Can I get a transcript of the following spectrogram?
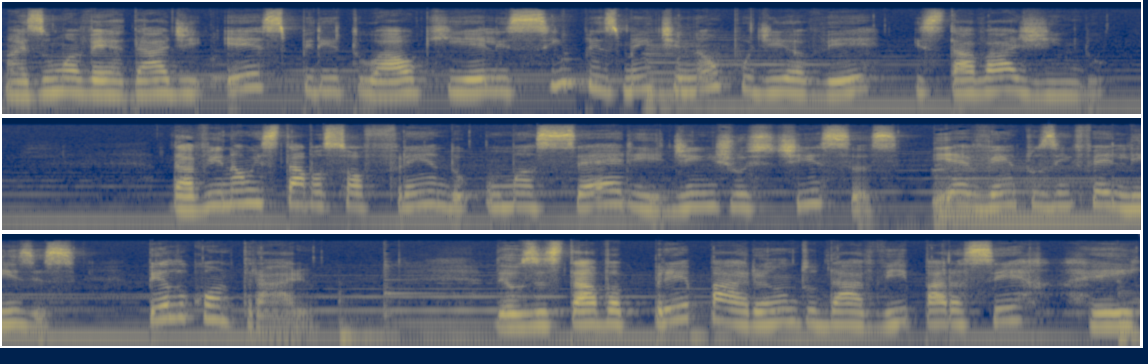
Mas uma verdade espiritual que ele simplesmente não podia ver estava agindo. Davi não estava sofrendo uma série de injustiças e eventos infelizes, pelo contrário, Deus estava preparando Davi para ser rei.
